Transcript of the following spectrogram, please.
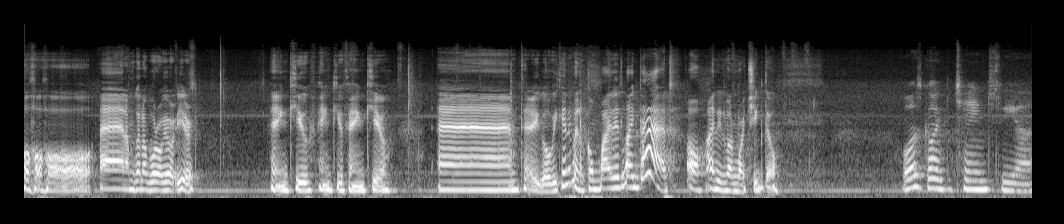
Oh, and I'm gonna borrow your ear. Thank you, thank you, thank you. And there you go. We can even combine it like that. Oh, I need one more cheek though. I was going to change the. Uh,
